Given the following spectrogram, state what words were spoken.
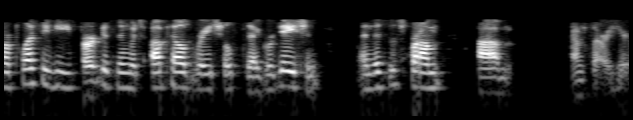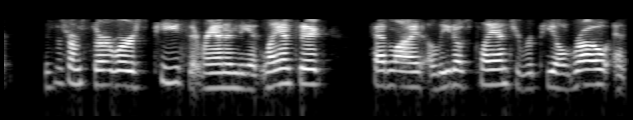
or Plessy v. Ferguson, which upheld racial segregation. And this is from um, I'm sorry here. This is from Serwer's piece that ran in The Atlantic. Headline, Alito's plan to repeal Roe and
